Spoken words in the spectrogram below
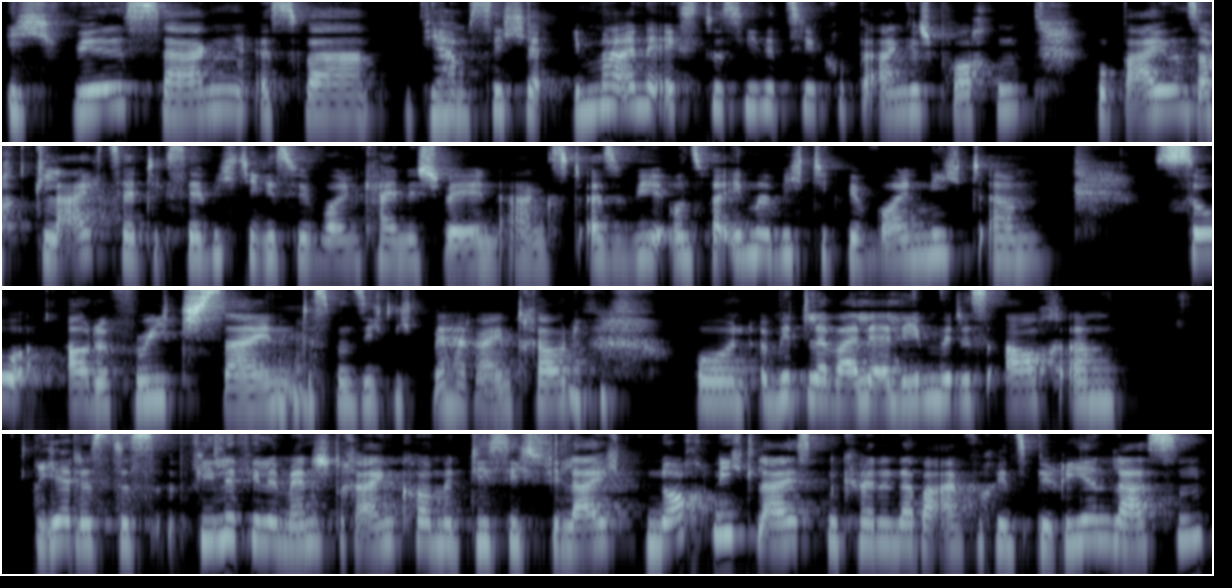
Ich will sagen, es war, wir haben sicher immer eine exklusive Zielgruppe angesprochen, wobei uns auch gleichzeitig sehr wichtig ist, wir wollen keine Schwellenangst. Also wir, uns war immer wichtig, wir wollen nicht ähm, so out of reach sein, mhm. dass man sich nicht mehr hereintraut. Und mittlerweile erleben wir das auch, ähm, ja, dass, dass viele, viele Menschen reinkommen, die sich vielleicht noch nicht leisten können, aber einfach inspirieren lassen.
